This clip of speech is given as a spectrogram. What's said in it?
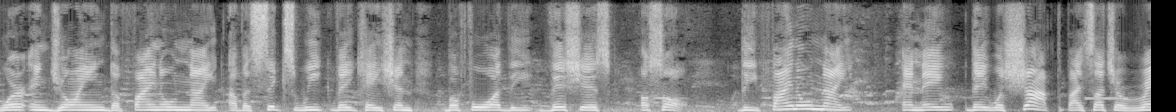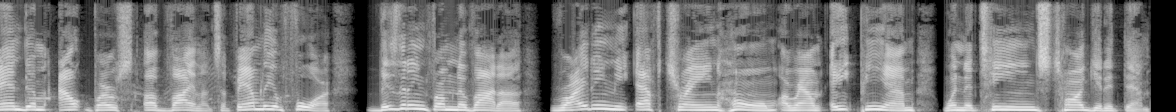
were enjoying the final night of a six week vacation before the vicious assault. The final night, and they, they were shocked by such a random outburst of violence. A family of four visiting from Nevada riding the F train home around 8 p.m. when the teens targeted them.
